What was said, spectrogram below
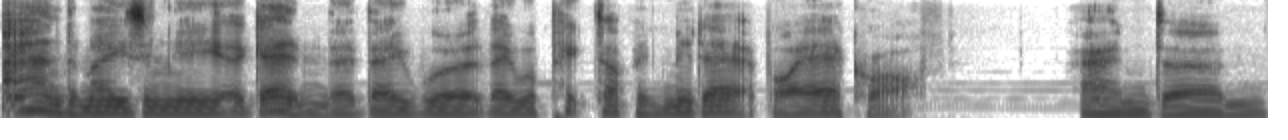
And amazingly, again, they, they were they were picked up in midair by aircraft, and um,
